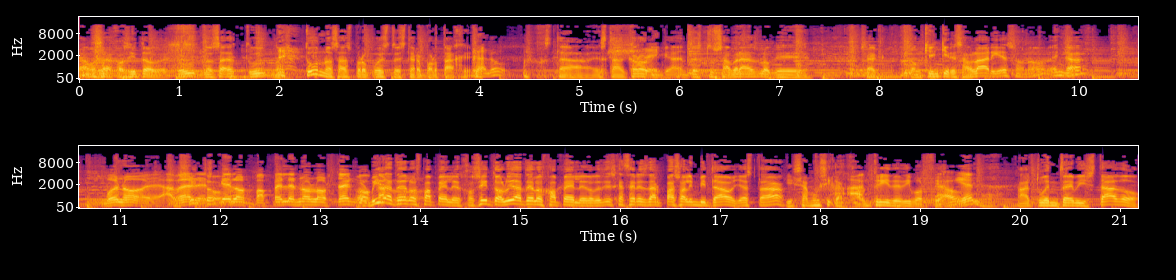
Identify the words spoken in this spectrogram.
Vamos a ver, Josito, tú nos, has, tú, nos, tú nos has propuesto este reportaje, Claro. esta, esta crónica, entonces tú sabrás lo que... O sea, con quién quieres hablar y eso, ¿no? Venga, Bueno, eh, a ver, es que los papeles no los tengo. olvídate de los papeles, Josito, olvídate de los papeles. Lo que tienes que hacer es dar paso al invitado, ya está. ¿Y esa música country de ¿A divorciado? quién? A tu entrevistado.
